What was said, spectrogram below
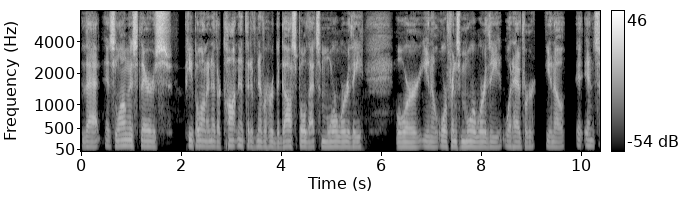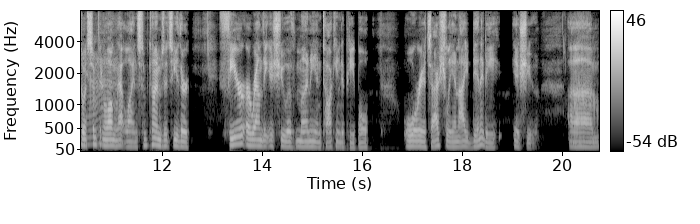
That as long as there's people on another continent that have never heard the gospel, that's more worthy, or, you know, orphans more worthy, whatever, you know. And so yeah. it's something along that line. Sometimes it's either fear around the issue of money and talking to people, or it's actually an identity issue. Um, wow. Um,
